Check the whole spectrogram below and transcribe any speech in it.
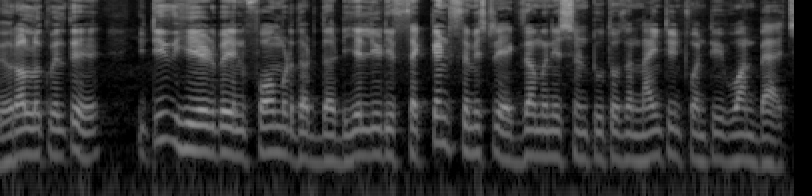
వివరాల్లోకి వెళ్తే it is heard by informed that the DLED second semester examination two thousand nineteen twenty one batch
